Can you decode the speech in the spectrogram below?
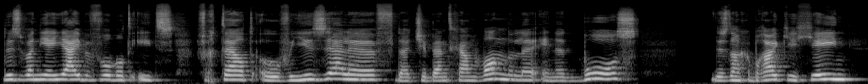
Dus wanneer jij bijvoorbeeld iets vertelt over jezelf, dat je bent gaan wandelen in het bos, dus dan gebruik je geen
